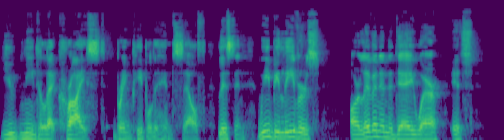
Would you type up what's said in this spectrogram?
You need to let Christ bring people to himself. Listen, we believers are living in a day where it's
